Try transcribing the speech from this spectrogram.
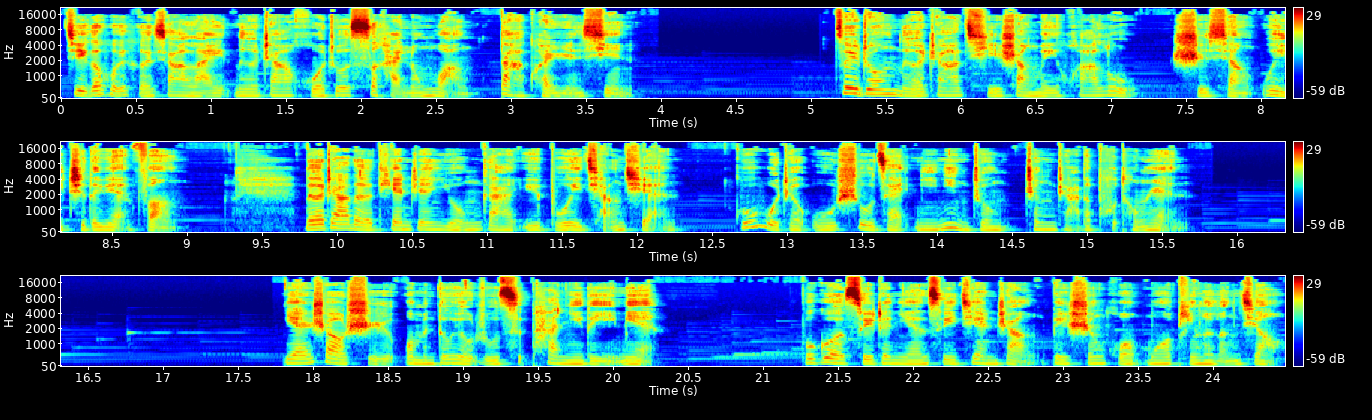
几个回合下来，哪吒活捉四海龙王，大快人心。最终，哪吒骑上梅花鹿，驶向未知的远方。哪吒的天真勇敢与不畏强权，鼓舞着无数在泥泞中挣扎的普通人。年少时，我们都有如此叛逆的一面，不过随着年岁渐长，被生活磨平了棱角。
